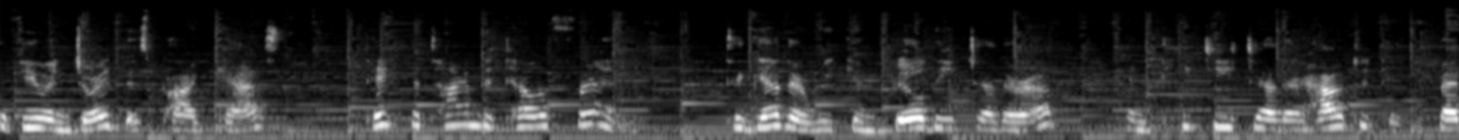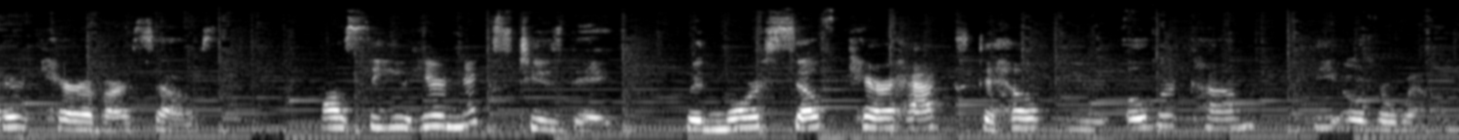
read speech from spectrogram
If you enjoyed this podcast, take the time to tell a friend. Together we can build each other up and teach each other how to take better care of ourselves. I'll see you here next Tuesday with more self care hacks to help you overcome the overwhelm.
